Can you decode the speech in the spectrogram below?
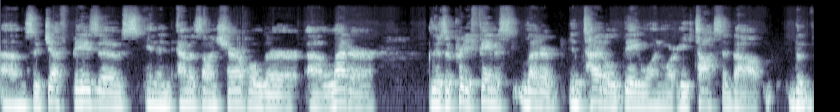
um, so Jeff Bezos in an Amazon shareholder uh, letter, there's a pretty famous letter entitled Day One where he talks about the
